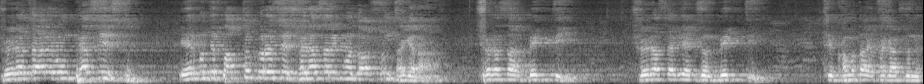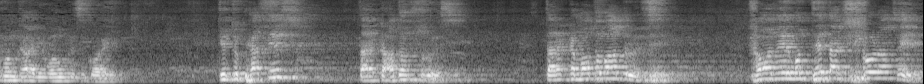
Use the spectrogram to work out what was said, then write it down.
স্বৈরাচার এবং ফ্যাসিস্ট, এর মধ্যে পার্থক্য রয়েছে স্বৈরাচারের কোনো দর্শন থাকে না। স্বৈরাচার ব্যক্তি, স্বৈরাচারী একজন ব্যক্তি, সে ক্ষমতায় থাকার জন্য কোন খারাপি, বহু কিছু করে। কিন্তু ফ্যাসিস্ট, তার একটা আদর্শ রয়েছে। তার একটা মতবাদ রয়েছে। সমাজের মধ্যে তার শিকড় আছে।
